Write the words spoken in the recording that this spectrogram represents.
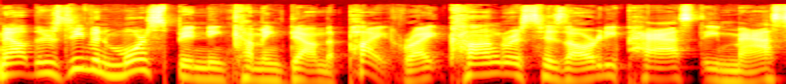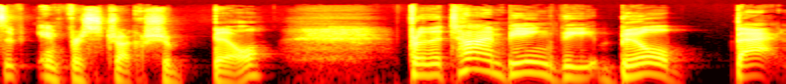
Now, there's even more spending coming down the pike, right? Congress has already passed a massive infrastructure bill. For the time being, the bill back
